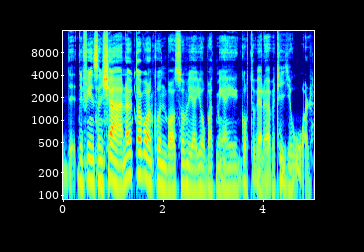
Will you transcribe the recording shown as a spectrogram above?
det, det, finns en kärna utav vår kundbas som vi har jobbat med i gott och väl över tio år.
